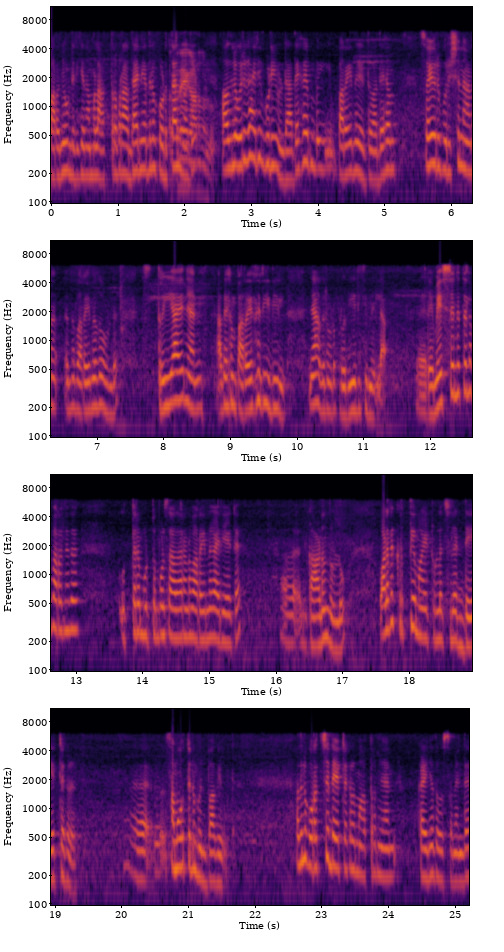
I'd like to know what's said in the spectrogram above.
പറഞ്ഞുകൊണ്ടിരിക്കുക നമ്മൾ അത്ര പ്രാധാന്യം അതിന് കൊടുത്താൽ മതി. അതിലൊരു അതിൽ ഒരു കാര്യം കൂടിയുണ്ട്. അദ്ദേഹം പറയുന്നത് കേട്ടു. അദ്ദേഹം സ്വയം ഒരു പുരുഷനാണ് എന്ന് പറയുന്നതുകൊണ്ട് സ്ത്രീയായ ഞാൻ അദ്ദേഹം പറയുന്ന രീതിയിൽ ഞാൻ അതിനോട് പ്രതികരിക്കുന്നില്ല. രമേശ് ചെന്നിത്തല പറഞ്ഞത് ഉത്തരം മുട്ടുമ്പോൾ സാധാരണ പറയുന്ന കാര്യമായിട്ട് കാണുന്നുള്ളൂ. വളരെ കൃത്യമായിട്ടുള്ള ചില ഡേറ്റകൾ സമൂഹത്തിന് മുൻപാകെയുണ്ട്. അതിൽ കുറച്ച് ഡേറ്റകൾ മാത്രം ഞാൻ കഴിഞ്ഞ ദിവസം എന്റെ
